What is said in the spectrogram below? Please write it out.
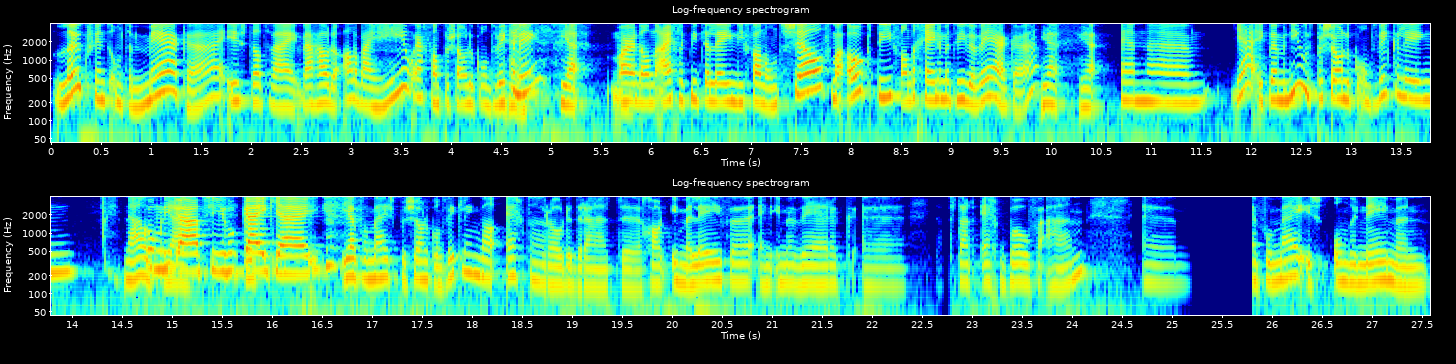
leuk vind om te merken, is dat wij, wij houden allebei heel erg van persoonlijke ontwikkeling. Ja, Maar dan eigenlijk niet alleen die van onszelf, maar ook die van degene met wie we werken. ja, ja. En ehm, ja, ik ben benieuwd. Persoonlijke ontwikkeling, Nou, ja. communicatie, hoe kijk jij? Ja, voor mij is persoonlijke ontwikkeling wel echt een rode draad. eh, gewoon in mijn leven en in mijn werk. eh, dat staat echt bovenaan. Ehm, en voor mij is ondernemen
